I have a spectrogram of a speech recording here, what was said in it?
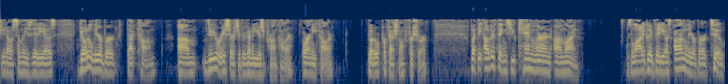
you know, some of these videos. Go to Leerburg.com. Um, do your research if you're going to use a prong collar or an e-collar. Go to a professional for sure. But the other things you can learn online. There's a lot of good videos on Leerburg too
